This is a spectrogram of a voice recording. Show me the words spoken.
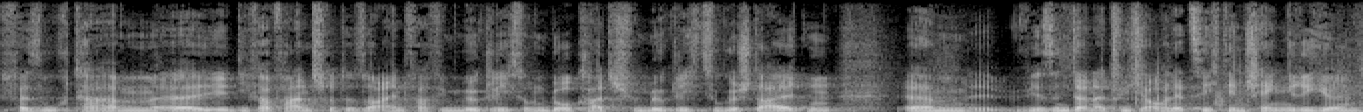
versucht haben, äh, die Verfahrensschritte so einfach wie möglich, so unbürokratisch wie möglich zu gestalten. Ähm, wir sind da natürlich auch letztlich den Schengen-Riegeln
